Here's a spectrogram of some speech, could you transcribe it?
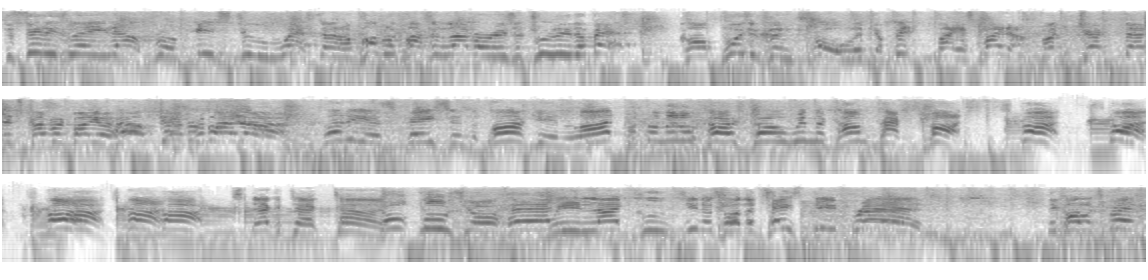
The city's laid out from east to west, and our public parks and libraries are truly the best. Call poison control if you're bit by a spider. But check that it's covered by your healthcare provider. Plenty of space in the parking lot, but the little cars go in the compact spot. Spot, spot, spot, spot, spot. Snack attack time. Don't lose your head. We like Cuginos for the tasty bread. They call Scranton.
